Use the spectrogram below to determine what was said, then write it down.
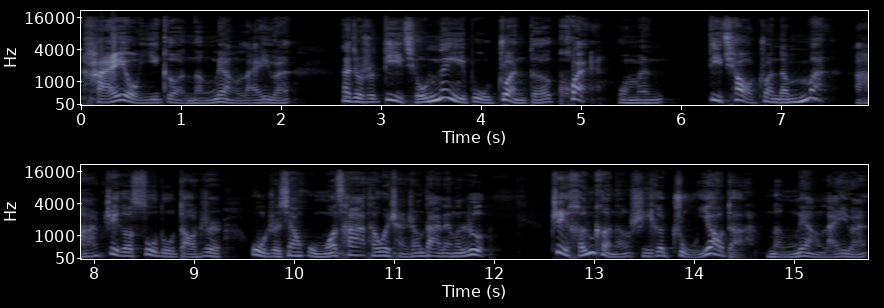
还有一个能量来源，那就是地球内部转得快，我们地壳转得慢啊。这个速度导致物质相互摩擦，它会产生大量的热。这很可能是一个主要的能量来源。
